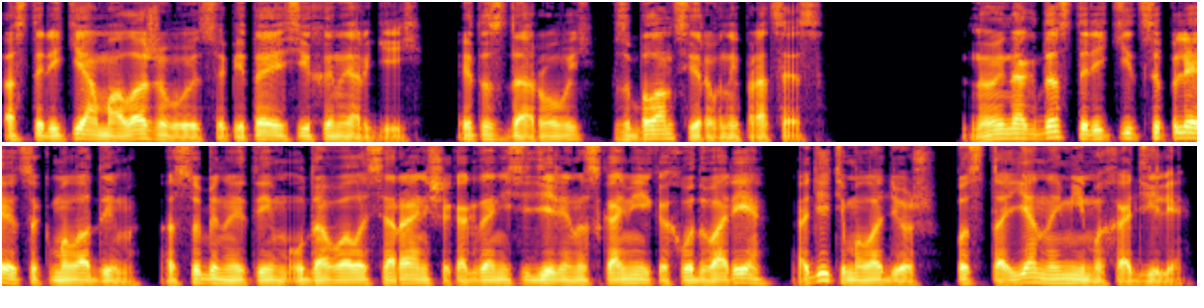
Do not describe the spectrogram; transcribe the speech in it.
а старики омолаживаются, питаясь их энергией. Это здоровый, сбалансированный процесс. Но иногда старики цепляются к молодым, особенно это им удавалось раньше, когда они сидели на скамейках во дворе, а дети-молодежь постоянно мимо ходили,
